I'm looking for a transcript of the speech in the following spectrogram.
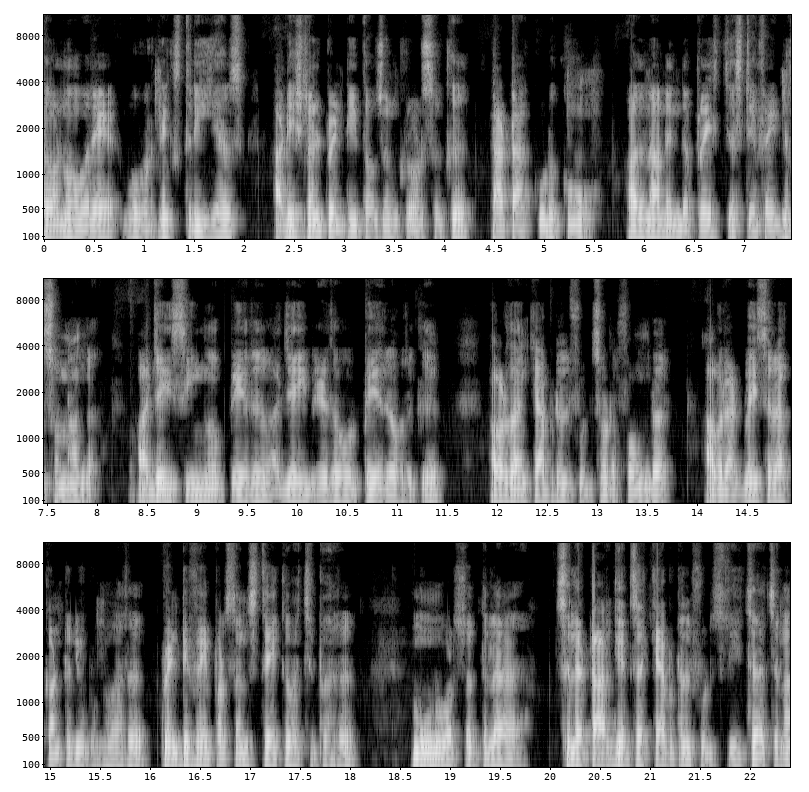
டேர்ன் ஓவரே over next three years additional twenty thousand க்ரோர்ஸுக்கு டாட்டா கொடுக்கும். அதனால இந்த ப்ரைஸ் ஜஸ்டிஃபைட்னு சொன்னாங்க. அஜய் சிங்கும் பேர் அஜய் ஏதோ ஒரு பேர் அவருக்கு. அவர் தான் கேபிட்டல் ஃபுட்ஸோட ஃபவுண்டர் அவர் அட்வைசராக கண்டினியூ பண்ணுவார். டுவெண்ட்டி ஃபைவ் பர்சன்ட் ஸ்டேக்கை வச்சுப்பார். மூணு வருஷத்தில் சில டார்கெட்ஸை கேபிட்டல் ஃபுட்ஸ் ரீச் ஆச்சுன்னா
